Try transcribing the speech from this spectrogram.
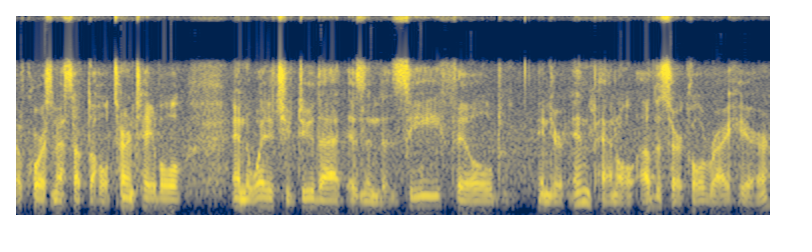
of course mess up the whole turntable and the way that you do that is in the Z filled in your N panel of the circle right here,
